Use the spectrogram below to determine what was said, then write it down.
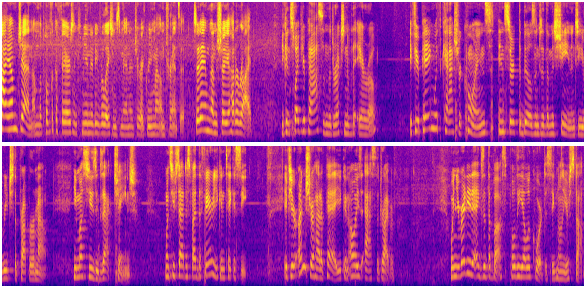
Hi, I'm Jen. I'm the Public Affairs and Community Relations Manager at Green Mountain Transit. Today I'm going to show you how to ride. You can swipe your pass in the direction of the arrow. If you're paying with cash or coins, insert the bills into the machine until you reach the proper amount. You must use exact change. Once you've satisfied the fare, you can take a seat. If you're unsure how to pay, you can always ask the driver. When you're ready to exit the bus, pull the yellow cord to signal your stop.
